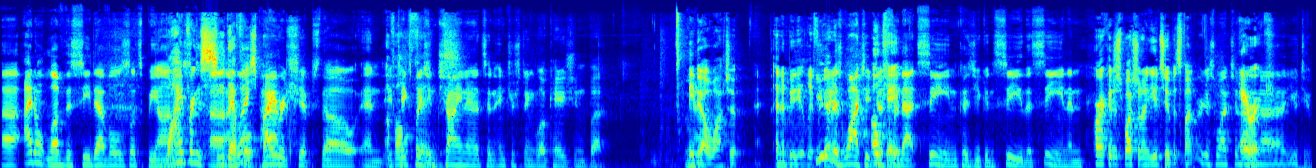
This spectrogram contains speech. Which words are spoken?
Uh, I don't love the Sea Devils. Let's be honest. Why bring Sea Uh, I Devils like pirate ships though, and it Of all takes place in. China. It's an interesting location, but Maybe I'll watch it and immediately you can just it. watch it just Okay. for that scene because you can see the scene, and Or I could just watch it on YouTube. It's fine. or just watch it Eric, on uh, YouTube.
